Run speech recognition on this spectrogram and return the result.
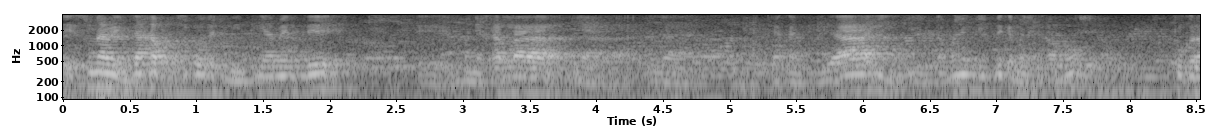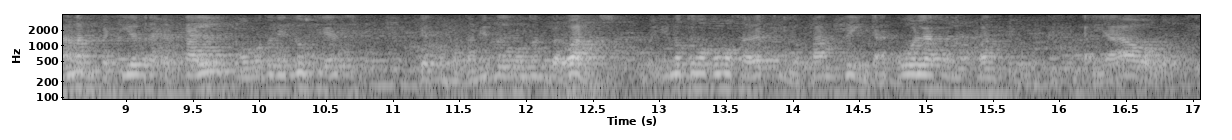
es una ventaja para nosotros definitivamente eh, manejar la, la, cantidad y el tamaño cliente que manejamos, porque da una perspectiva transversal a un montón de industrias y el comportamiento de un montón de peruanos. Yo no tengo cómo saber si los fans de Inca-Cola son los fans que los de Callao o los de.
